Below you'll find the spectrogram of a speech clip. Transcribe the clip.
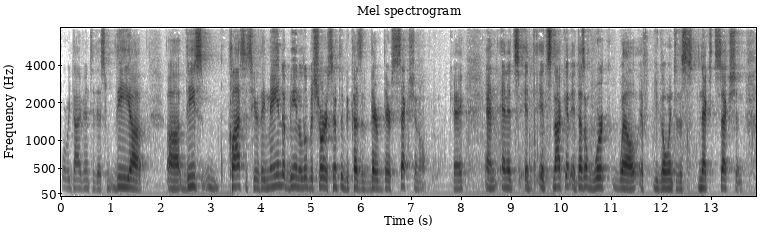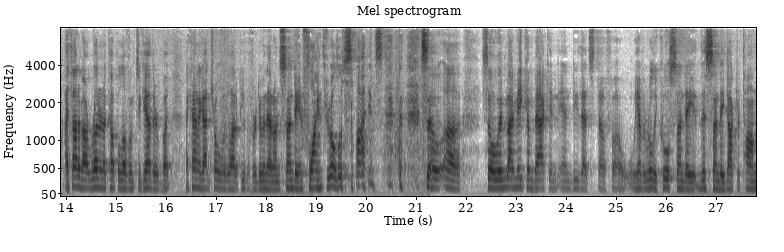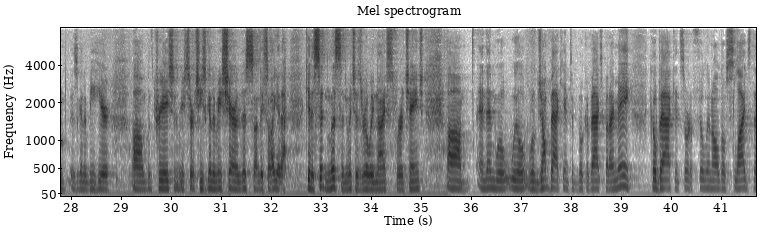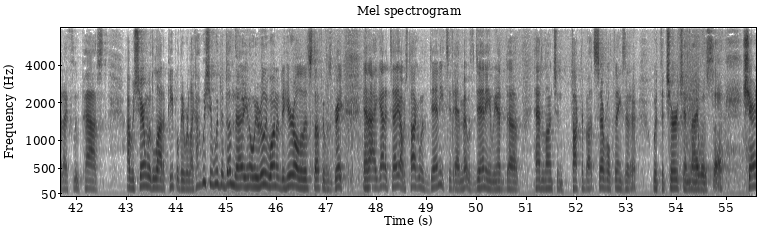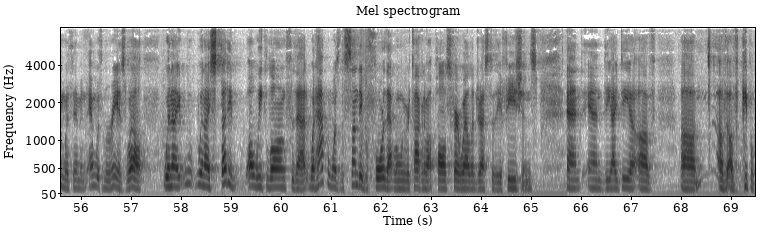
before we dive into this. The uh, uh, these classes here they may end up being a little bit shorter simply because they're they're sectional, okay, and and it's it it's not good. It doesn't work well if you go into this next section. I thought about running a couple of them together, but I kind of got in trouble with a lot of people for doing that on Sunday and flying through all those slides. so. Uh, so I may come back and, and do that stuff. Uh, we have a really cool Sunday. This Sunday, Dr. Tom is going to be here um, with creation research. He's going to be sharing this Sunday, so I get to get to sit and listen, which is really nice for a change. Um, and then we'll we'll we'll jump back into Book of Acts. But I may go back and sort of fill in all those slides that I flew past. I was sharing with a lot of people. They were like, I wish you wouldn't have done that. You know, we really wanted to hear all of this stuff. It was great. And I got to tell you, I was talking with Denny today. I met with Denny. We had uh, had lunch and talked about several things that are with the church. And I was uh, sharing with him and, and with Marie as well. When I, when I studied all week long for that, what happened was the Sunday before that, when we were talking about Paul's farewell address to the Ephesians and, and the idea of, um, of, of people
